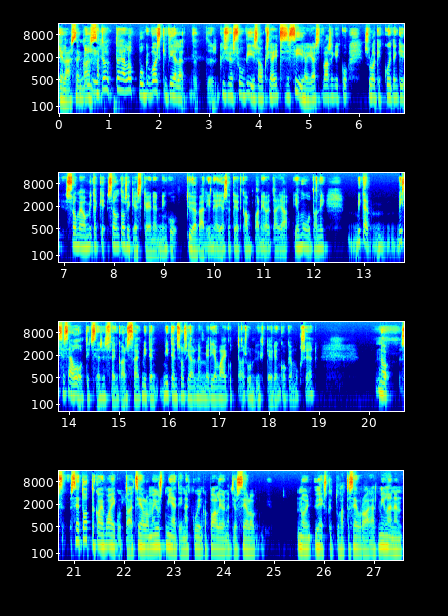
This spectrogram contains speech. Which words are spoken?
elää sen kanssa. Niin, to, tähän loppuunkin voisikin vielä kysyä sun viisauksia itse asiassa siihen. Ja sitten varsinkin, kun sullakin kuitenkin some on, mitä, se on tosi keskeinen niin kuin työväline ja sä teet kampanjoita ja, ja muuta, niin mitä, missä sä oot itse asiassa sen kanssa, että miten, miten sosiaalinen media vaikuttaa sun yhteyden kokemukseen? No se totta kai vaikuttaa, että siellä on, mä just mietin, että kuinka paljon, että jos siellä on noin 90 000 seuraajaa, että millainen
